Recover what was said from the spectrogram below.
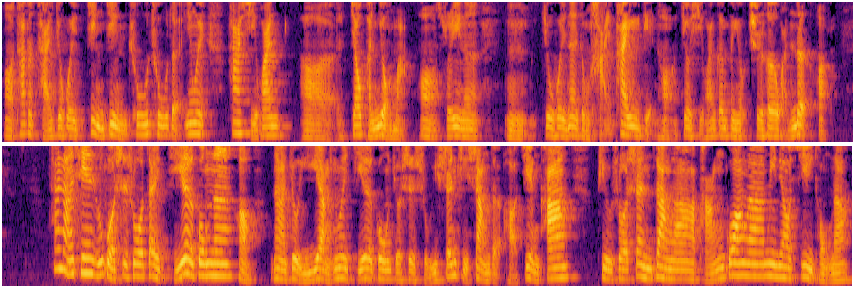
啊，他的财就会进进出出的，因为他喜欢啊交朋友嘛，啊，所以呢，嗯，就会那种海派一点哈，就喜欢跟朋友吃喝玩乐哈。贪狼星如果是说在疾厄宫呢，哈，那就一样，因为疾厄宫就是属于身体上的哈健康，譬如说肾脏啦、膀胱啦、泌尿系统啦，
